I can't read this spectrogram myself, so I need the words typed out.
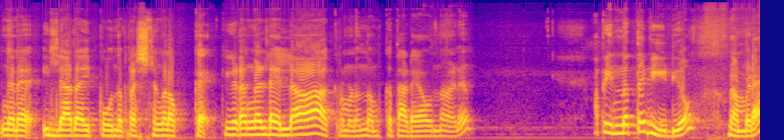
ഇങ്ങനെ ഇല്ലാതായി പോകുന്ന പ്രശ്നങ്ങളൊക്കെ കീടങ്ങളുടെ എല്ലാ ആക്രമണവും നമുക്ക് തടയാവുന്നതാണ്. അപ്പോൾ ഇന്നത്തെ വീഡിയോ നമ്മുടെ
